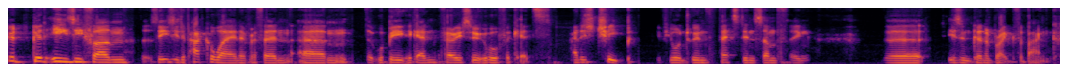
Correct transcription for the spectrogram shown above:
good, good, easy fun that's easy to pack away and everything. Um, that would be again very suitable for kids and is cheap if you want to invest in something that isn't going to break the bank.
